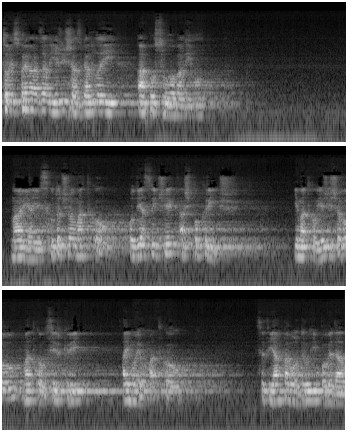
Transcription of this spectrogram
ktoré sprevádzali Ježiša z Galilei a posluhovali mu. Mária je skutočnou matkou od jasličiek až po kríž. Je matkou Ježišovou, matkou cirkvi, aj mojou matkou. Svetý Jan Pavol II povedal,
